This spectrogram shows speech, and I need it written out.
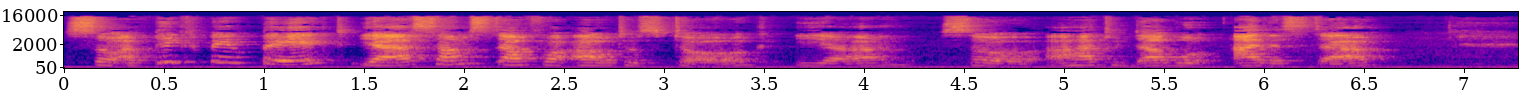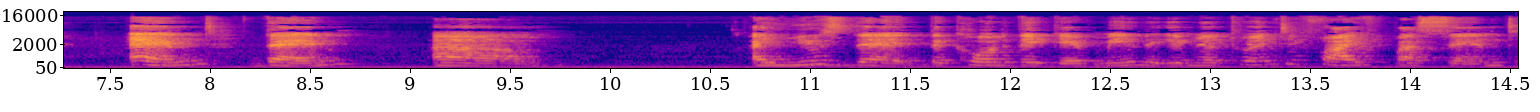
so I picked, picked, picked. Yeah, some stuff were out of stock. Yeah, so I had to double other stuff. And then um, I used the, the code they gave me. They gave me a 25%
